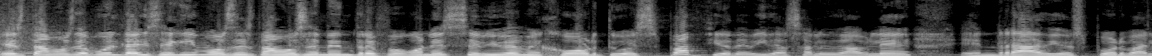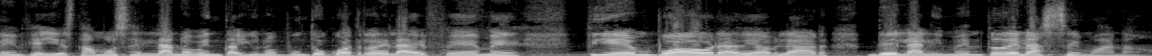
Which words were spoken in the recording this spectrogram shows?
Estamos de vuelta y seguimos. Estamos en Entre Fogones Se Vive Mejor, tu espacio de vida saludable en Radio Sport Valencia y estamos en la 91.4 de la FM. Tiempo ahora de hablar del alimento de la semana.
